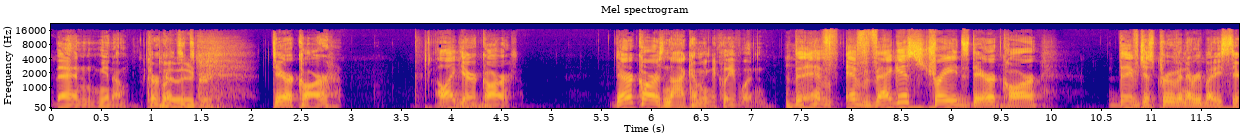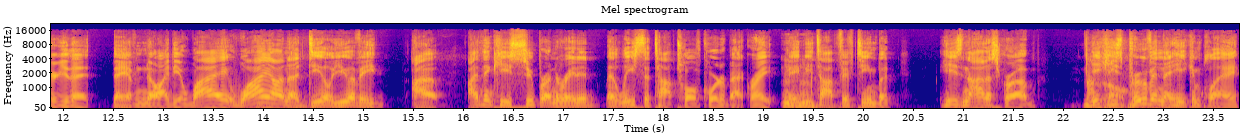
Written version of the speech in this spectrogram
than, you know, Kirk Completely Cousins. agree. Derek Carr. I like Derek Carr. Derek Carr is not coming to Cleveland. If, if Vegas trades Derek Carr, they've just proven everybody's theory that they have no idea why. Why on a deal you have a? I I think he's super underrated. At least a top twelve quarterback, right? Maybe mhm. top fifteen, but he's not a scrub. Not He- he's proven that he can play.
